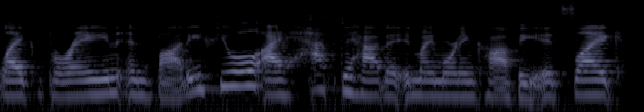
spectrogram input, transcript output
like brain and body fuel, I have to have it in my morning coffee. It's like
